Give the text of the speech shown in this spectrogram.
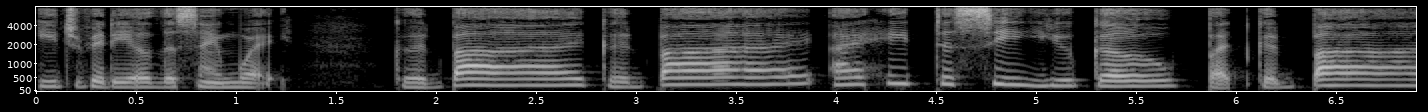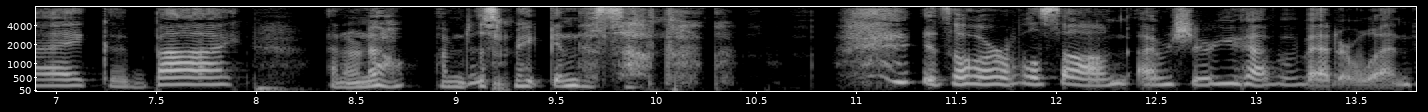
each video the same way. Goodbye, goodbye. I hate to see you go, but goodbye, goodbye. I don't know. I'm just making this up. it's a horrible song. I'm sure you have a better one.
